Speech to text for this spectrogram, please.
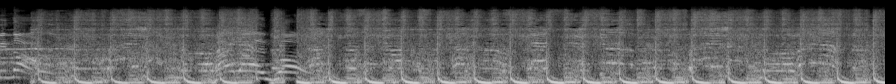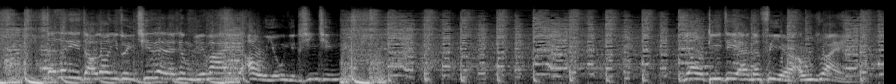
会闹。在这里找到你最期待的正品，哎，哦，有你的心情。要 DJ and fear，alright。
